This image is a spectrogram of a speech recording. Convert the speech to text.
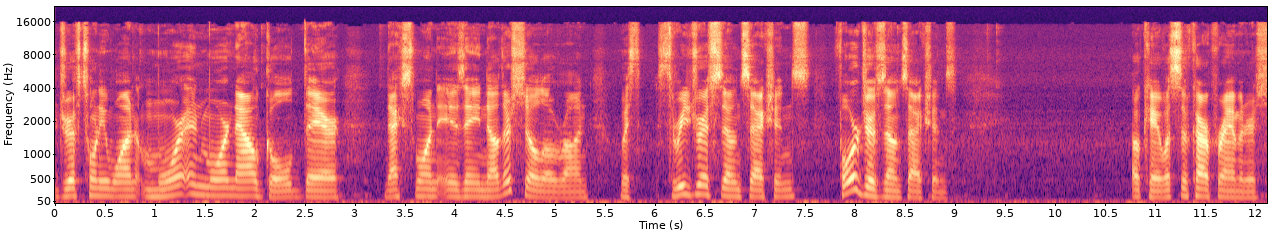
Drift 21 more and more now. Gold there. Next one is another solo run with three drift zone sections, four drift zone sections. Okay, what's the car parameters?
